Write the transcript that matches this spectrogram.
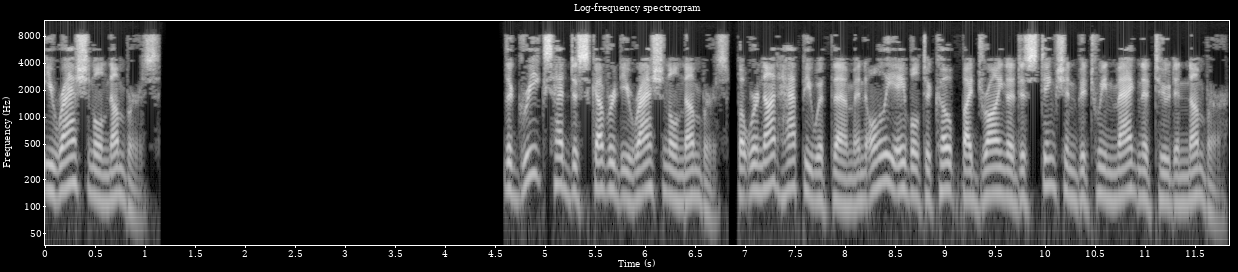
Irrational numbers The Greeks had discovered irrational numbers, but were not happy with them and only able to cope by drawing a distinction between magnitude and number.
